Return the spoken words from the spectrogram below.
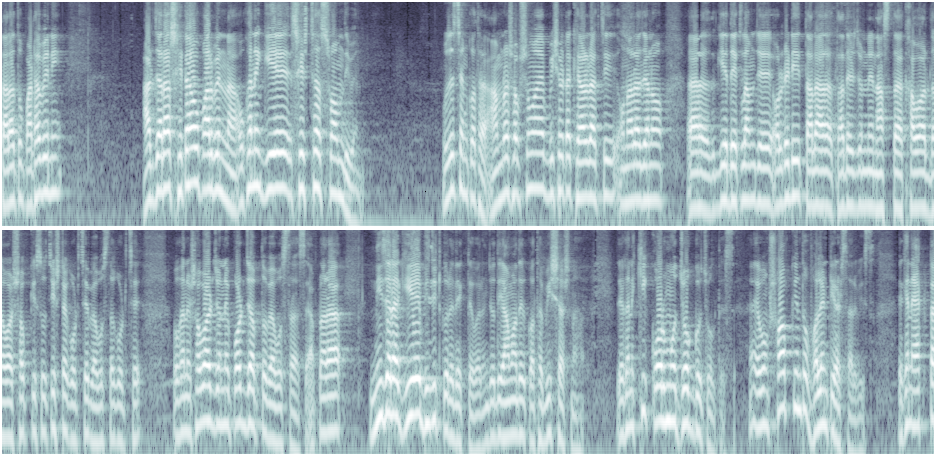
তারা তো পাঠাবেনই। আর যারা সেটাও পারবেন না, ওখানে গিয়ে স্বেচ্ছাশ্রম দিবেন। বুঝেছেন কথা? আমরা সবসময় বিষয়টা খেয়াল রাখছি, ওনারা যেন গিয়ে দেখলাম যে অলরেডি তারা তাদের জন্য নাস্তা, খাওয়ার দাওয়ার সব কিছু চেষ্টা করছে, ব্যবস্থা করছে। ওখানে সবার জন্য পর্যাপ্ত ব্যবস্থা আছে। আপনারা নিজেরা গিয়ে ভিজিট করে দেখতে পারেন, যদি আমাদের কথা বিশ্বাস না হয়। যে এখানে কি কর্মযজ্ঞ চলতেছে হ্যাঁ এবং সব কিন্তু ভলেন্টিয়ার সার্ভিস এখানে একটা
